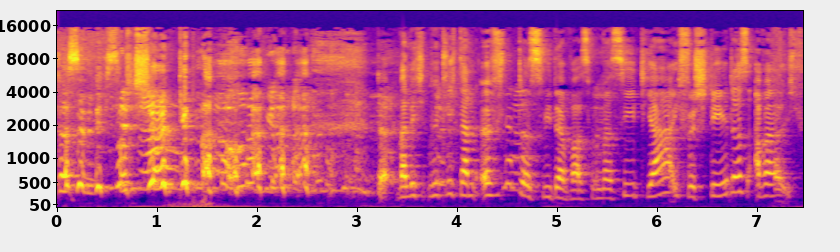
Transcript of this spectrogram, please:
das finde ich so genau. Schön, genau. Da, weil ich wirklich, dann öffnet das wieder was, wenn man sieht, ja, ich verstehe das, aber ich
